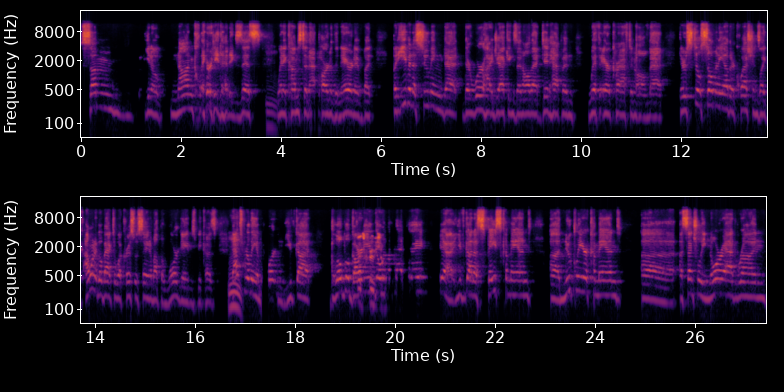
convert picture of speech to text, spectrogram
some, you know, non-clarity that exists mm-hmm. when it comes to that part of the narrative. But but even assuming that there were hijackings and all that did happen with aircraft and all of that, there's still so many other questions. Like I want to go back to what Chris was saying about the war games because mm. that's really important. You've got Global Guardian going on that day. Yeah, you've got a Space Command, uh, Nuclear Command, uh, essentially NORAD run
